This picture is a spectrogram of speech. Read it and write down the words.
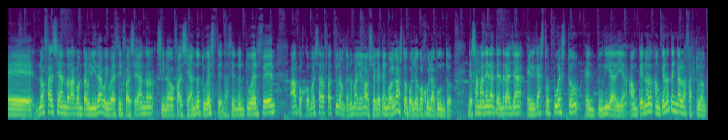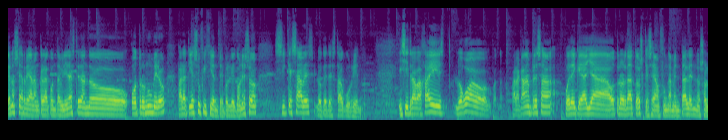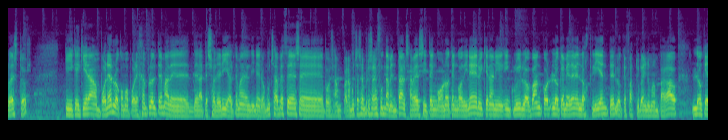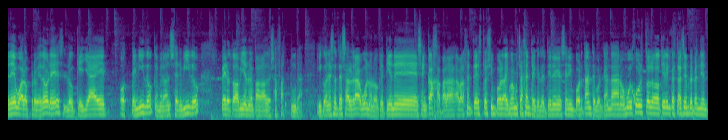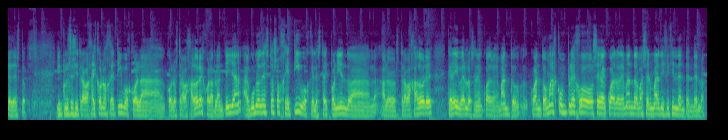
eh, no falseando la contabilidad, pues iba a decir falseando, sino falseando tu Excel, haciendo en tu Excel, ah, pues como esa factura, aunque no me ha llegado, sé que tengo el gasto, pues yo cojo y lo apunto. De esa manera tendrás ya el gasto puesto en tu día a día, aunque no, aunque no tengas la factura, aunque no sea real, aunque la contabilidad esté dando otro número, para ti es suficiente, porque con eso sí que sabes lo que te está ocurriendo. Y si trabajáis, luego para cada empresa puede que haya otros datos que sean fundamentales, no solo estos, y que quieran ponerlo, como por ejemplo el tema de, la tesorería, el tema del dinero. Muchas veces, eh, pues para muchas empresas es fundamental saber si tengo o no tengo dinero y quieran incluir los bancos, lo que me deben los clientes, lo que he facturado y no me han pagado, lo que debo a los proveedores, lo que ya he obtenido, que me lo han servido, pero todavía no he pagado esa factura. Y con eso te saldrá, bueno, lo que tiene se encaja. Para, la gente esto es importante, hay mucha gente que le tiene que ser importante porque andan o muy justos o tienen que estar siempre pendientes de esto. Incluso si trabajáis con objetivos con, la, con los trabajadores, con la plantilla, algunos de estos objetivos que le estáis poniendo a, a los trabajadores, queréis verlos en el cuadro de mando. Cuanto más complejo sea el cuadro de mando, va a ser más difícil de entenderlo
